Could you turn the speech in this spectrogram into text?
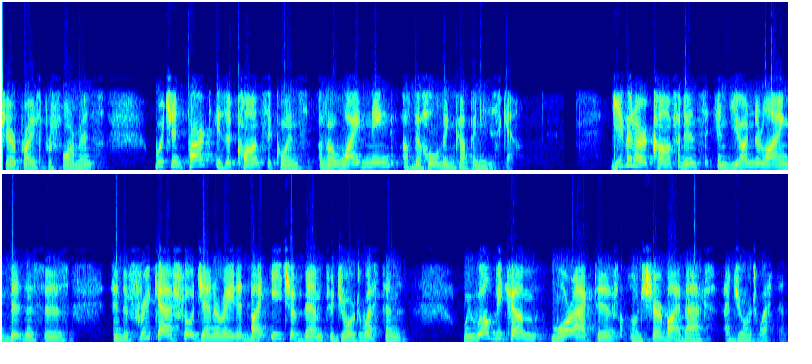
share price performance, which in part is a consequence of a widening of the holding company discount. Given our confidence in the underlying businesses and the free cash flow generated by each of them to George Weston, we will become more active on share buybacks at George Weston.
